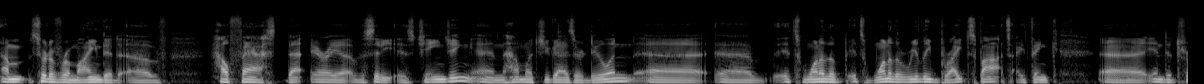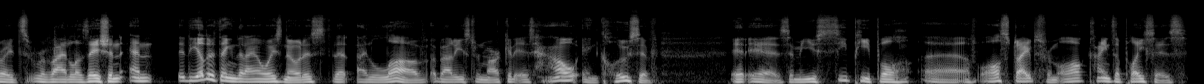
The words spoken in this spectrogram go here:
I'm sort of reminded of how fast that area of the city is changing and how much you guys are doing. Uh, uh, it's one of the it's one of the really bright spots I think uh, in Detroit's revitalization. And the other thing that I always notice that I love about Eastern Market is how inclusive it is. I mean, you see people uh, of all stripes from all kinds of places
